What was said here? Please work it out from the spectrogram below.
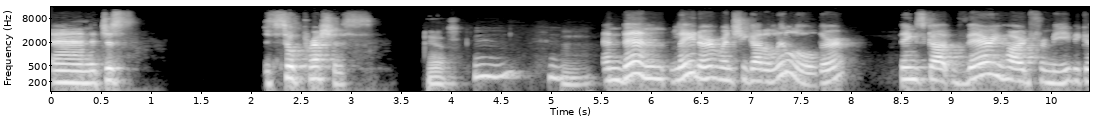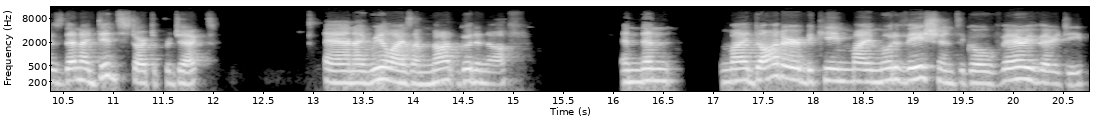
and it just it's so precious Yes. Mm-hmm. And then later, when she got a little older, things got very hard for me because then I did start to project and I realized I'm not good enough. And then my daughter became my motivation to go very, very deep.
